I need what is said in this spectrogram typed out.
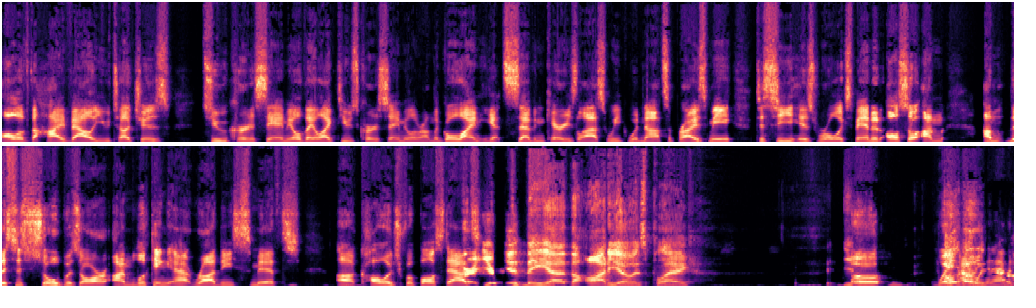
all of the high value touches to Curtis Samuel. They like to use Curtis Samuel around the goal line. He got seven carries last week. Would not surprise me to see his role expanded. Also, I'm I'm this is so bizarre. I'm looking at Rodney Smith's uh, college football stats. You're getting the uh, the audio is playing. Oh, uh, wait, oh, no, I don't even have it.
